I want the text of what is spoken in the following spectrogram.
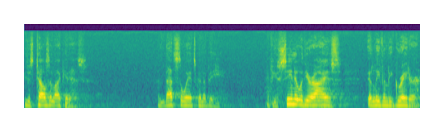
he just tells it like it is. And that's the way it's going to be. If you've seen it with your eyes, it'll even be greater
